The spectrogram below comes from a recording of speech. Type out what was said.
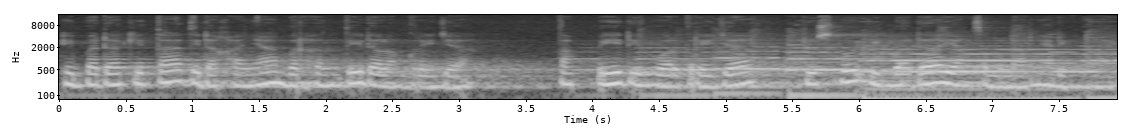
Ibadah kita tidak hanya berhenti dalam gereja, tapi di luar gereja justru ibadah yang sebenarnya dimulai.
